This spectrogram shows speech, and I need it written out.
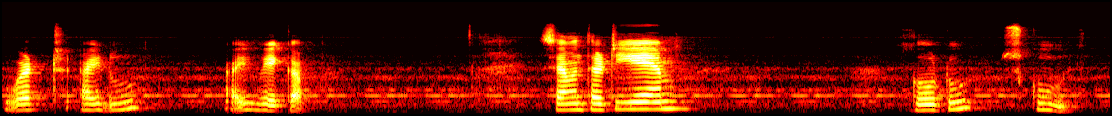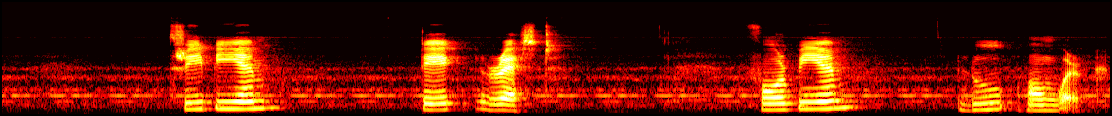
what i do? I wake up. 7:30 a.m go to school. 3 p.m take rest. 4 p.m do homework.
